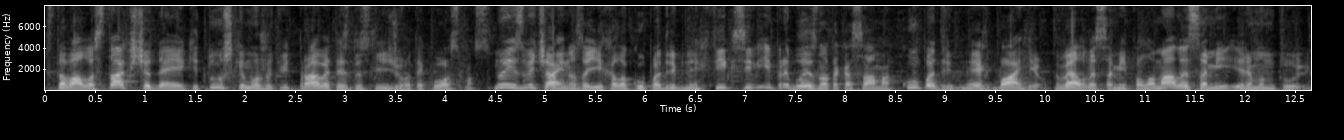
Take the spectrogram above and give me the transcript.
Ставалось так, що деякі тушки можуть відправитись досліджувати космос. Ну і звичайно, заїхала купа дрібних фіксів і приблизно така сама купа дрібних багів. Велви самі поламали, самі і ремонтують.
